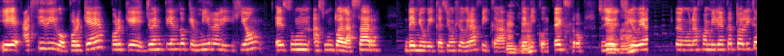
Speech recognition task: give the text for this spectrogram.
Y así digo, ¿por qué? Porque yo entiendo que mi religión es un asunto al azar de mi ubicación geográfica, de mi contexto. Entonces, si yo hubiera nacido en una familia católica,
